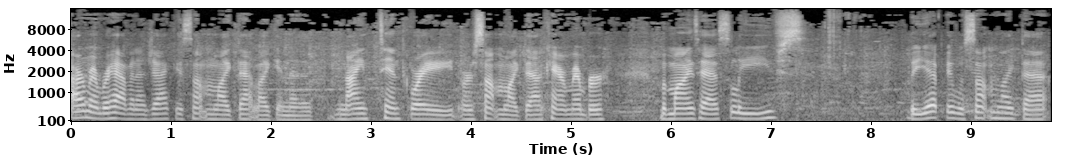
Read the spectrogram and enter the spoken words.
I remember having a jacket, something like that, like in the 9th, 10th grade or something like that. I can't remember. But mine's had sleeves. But yep, it was something like that.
